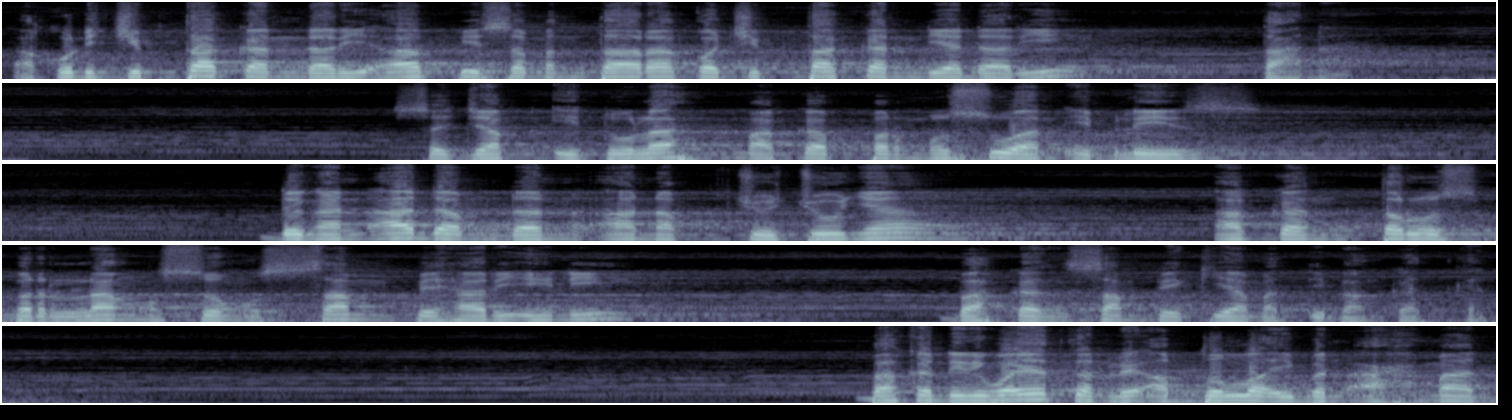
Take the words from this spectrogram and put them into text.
aku diciptakan dari api sementara kau ciptakan dia dari tanah Sejak itulah maka permusuhan iblis dengan Adam dan anak cucunya akan terus berlangsung sampai hari ini bahkan sampai kiamat dibangkitkan. Bahkan diriwayatkan oleh Abdullah ibn Ahmad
